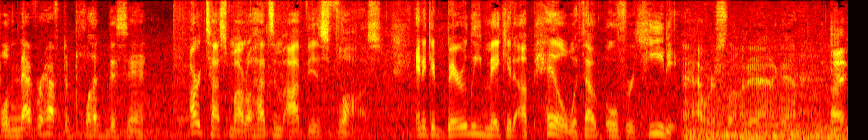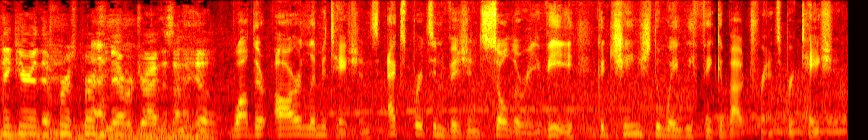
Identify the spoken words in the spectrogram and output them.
will never have to plug this in. Our test model had some obvious flaws, and it could barely make it uphill without overheating. Yeah, we're slowing it down again. I think you're the first person to ever drive this on a hill. While there are limitations, experts envision solar EV could change the way we think about transportation,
